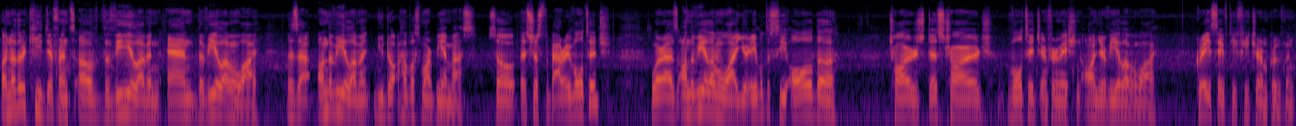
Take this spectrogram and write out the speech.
Another key difference of the V11 and the V11Y is that on the V11 you don't have a smart BMS. So it's just the battery voltage. Whereas on the V11Y you're able to see all the charge, discharge, voltage information on your V11Y. Great safety feature improvement.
